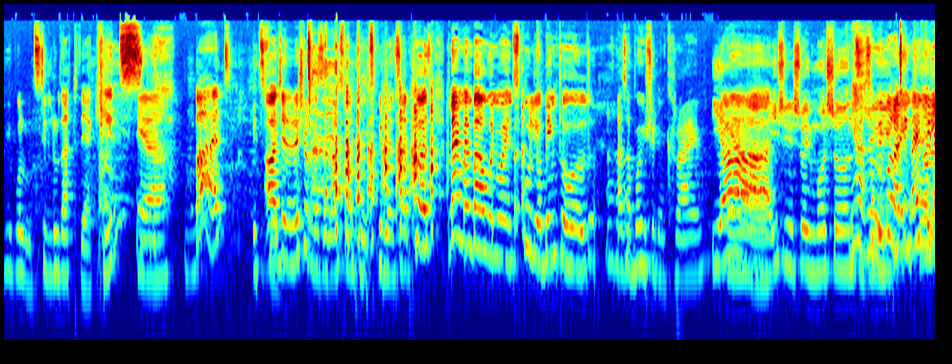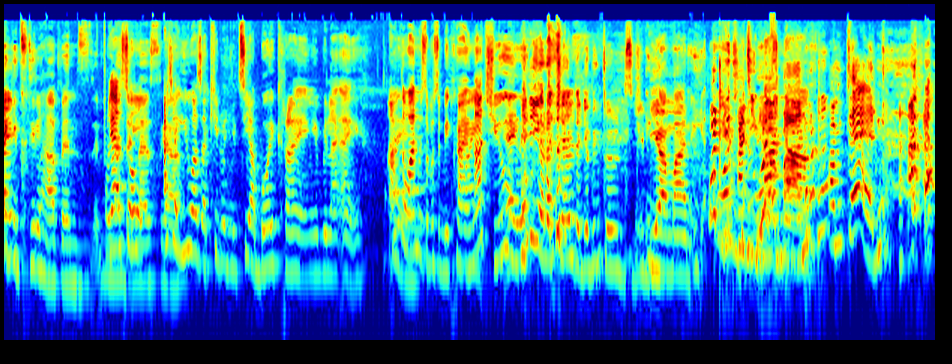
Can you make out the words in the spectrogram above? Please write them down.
people would still do that to their kids. Yeah. But It's our fake. generation was the last one to experience that. Because I remember when we were in school, you're being told as a boy you shouldn't cry. yeah, Yeah. you shouldn't show emotions. Yeah, so people are I feel like like- it still happens. Yeah, so yeah. actually, you as a kid, when you see a boy crying, you'd be like, "Hey, I'm the one who's supposed to be crying, not you." Maybe you're a child and you're being told to be a man. What do you mean, man? I'm ten.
